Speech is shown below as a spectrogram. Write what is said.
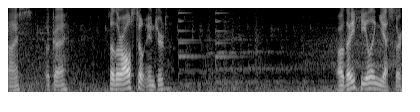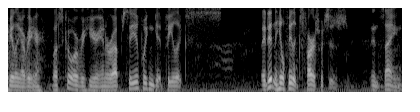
Nice. Okay. So they're all still injured. Are they healing? Yes, they're healing over here. Let's go over here, interrupt, see if we can get Felix. They didn't heal Felix first, which is insane.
